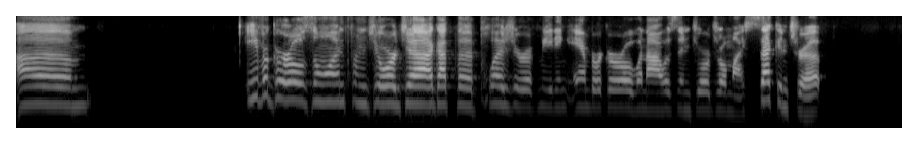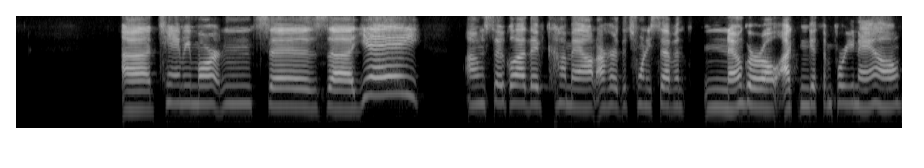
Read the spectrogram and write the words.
Um, Eva Girl's on from Georgia. I got the pleasure of meeting Amber Girl when I was in Georgia on my second trip. Uh, Tammy Martin says, uh, Yay! I'm so glad they've come out. I heard the 27th. No, girl, I can get them for you now.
